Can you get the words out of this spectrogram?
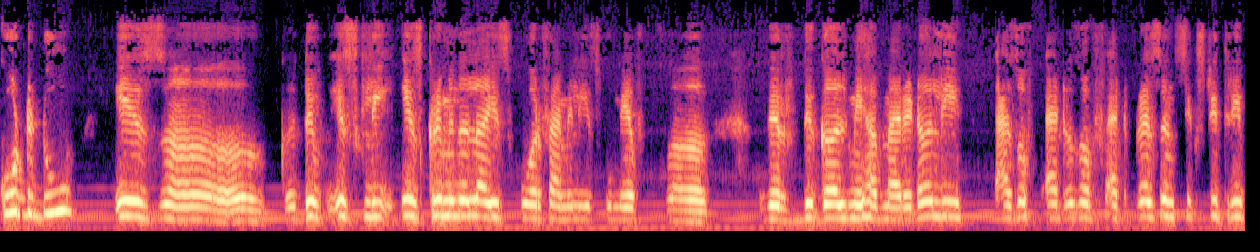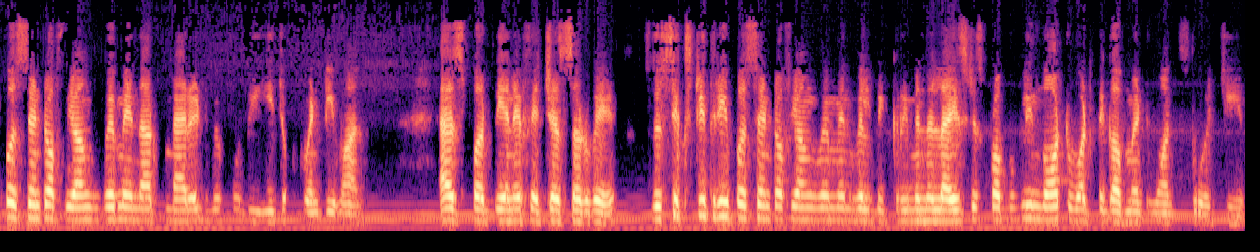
could do is uh, is is criminalize poor families who may have uh, where the girl may have married early. As of as of at present, 63% of young women are married before the age of 21, as per the NFHS survey. The 63% of young women will be criminalized is probably not what the government wants to achieve.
